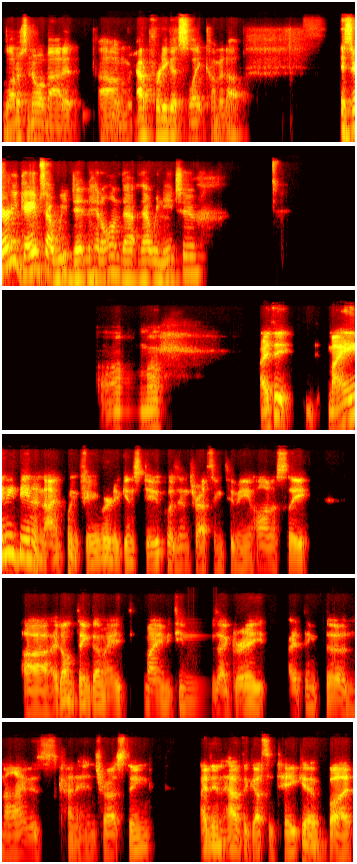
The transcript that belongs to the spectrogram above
let us know about it. Um, we got a pretty good slate coming up. Is there any games that we didn't hit on that that we need to? Um, I think Miami being a nine point favorite against Duke was interesting to me, honestly. Uh, I don't think that my Miami team is that great. I think the nine is kind of interesting. I didn't have the guts to take it, but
